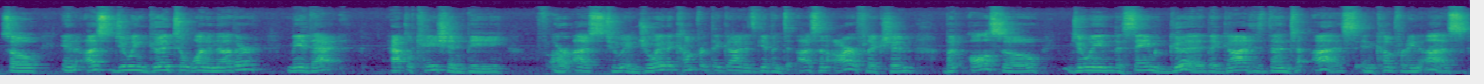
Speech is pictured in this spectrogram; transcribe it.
So, in us doing good to one another, may that application be are us to enjoy the comfort that God has given to us in our affliction, but also doing the same good that God has done to us in comforting us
